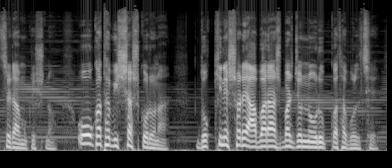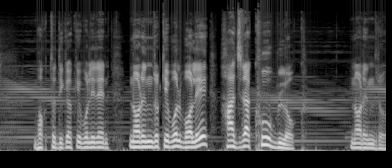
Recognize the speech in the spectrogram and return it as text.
শ্রীরামকৃষ্ণ, ও কথা বিশ্বাস করো না। দক্ষিণেশ্বরে আবার আসবার জন্য ওরূপ কথা বলছে। ভক্তদিগকে বলিলেন, নরেন্দ্র কেবল বলে, হাজরা খুব লোক। নরেন্দ্র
